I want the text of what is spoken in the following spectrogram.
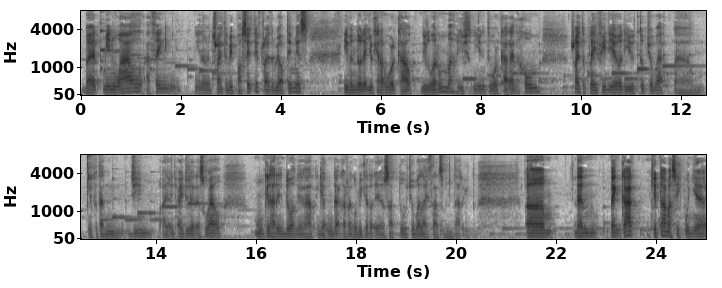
but meanwhile, I think you know trying to be positive, trying to be optimist. Even though that you cannot work out di luar rumah you, should, you need to work out at home. Try to play video di YouTube coba um, ikutan gym. I, I do that as well mungkin hari ini doang yang yang enggak karena gue pikir ya Sabtu cobalah istirahat sebentar gitu. Um, dan thank God kita masih punya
